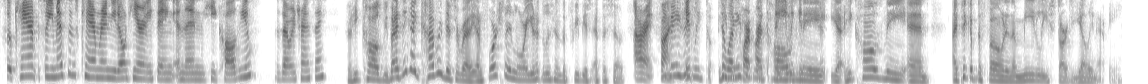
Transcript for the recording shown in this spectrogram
So Cam, so you message Cameron, you don't hear anything, and then he calls you. Is that what you're trying to say? So he calls me, but I think I covered this already. Unfortunately, Laura, you'd have to listen to the previous episode. All right, fine. He basically, Get he to what part, basically parts that you even calls me. Yeah, he calls me, and I pick up the phone and immediately starts yelling at me.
